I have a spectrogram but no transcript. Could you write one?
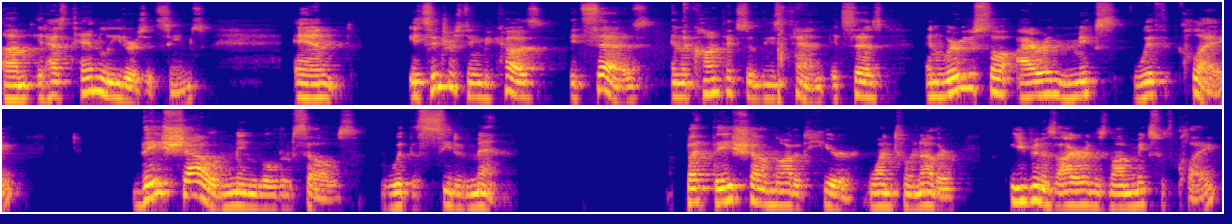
Um, it has 10 leaders, it seems. And it's interesting because it says, in the context of these 10, it says, and where you saw iron mix with clay, they shall mingle themselves with the seed of men. But they shall not adhere one to another, even as iron is not mixed with clay.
